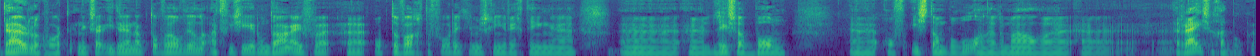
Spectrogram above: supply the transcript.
duidelijk wordt. En ik zou iedereen ook toch wel willen adviseren om daar even eh, op te wachten voordat je misschien richting eh, eh, eh, Lissabon eh, of Istanbul al helemaal eh, eh, reizen gaat boeken.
